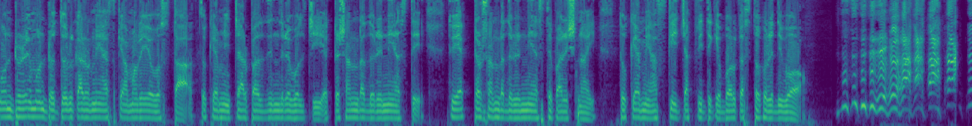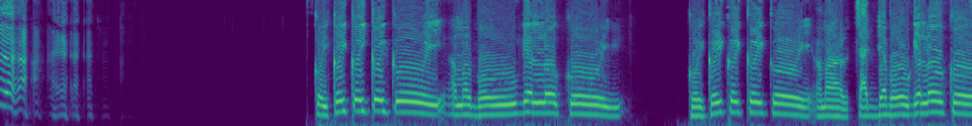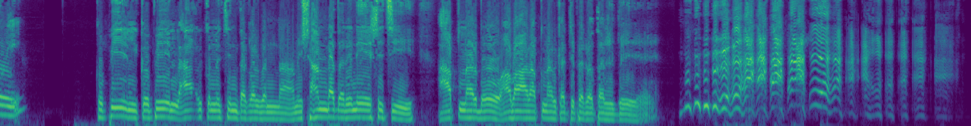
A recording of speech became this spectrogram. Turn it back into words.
মন্টু রে মন্টু তোর কারণে আজকে আমার এই অবস্থা। তোকে আমি চার, পাঁচ দিন ধরে বলছি, একটা সান্ডা ধরে নিয়ে আসতে। তুই একটা সান্ডা ধরে নিয়ে আসতে পারিস নাই। তোকে আমি আজকেই চাকরি থেকে বরখাস্ত করে দিব। কই কই কই কই কই? আমার বউ গেল কই? কই কই কই কই কই? আমার চারটা বউ গেল কই? কপিল কপিল, আর কোনো চিন্তা করবেন না, আমি সান্ডা ধরে নিয়ে এসেছি। আপনার বউ আবার আপনার কাছে ফেরত আসবে।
